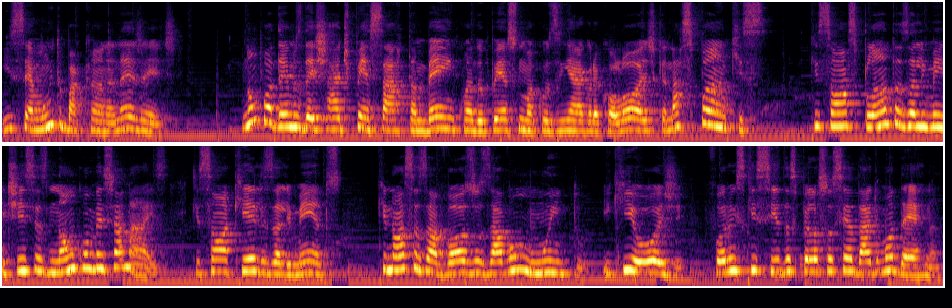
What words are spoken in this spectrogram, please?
Isso é muito bacana, né, gente? Não podemos deixar de pensar também, quando eu penso numa cozinha agroecológica, nas punks, que são as plantas alimentícias não convencionais, que são aqueles alimentos que nossas avós usavam muito e que hoje foram esquecidas pela sociedade moderna.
